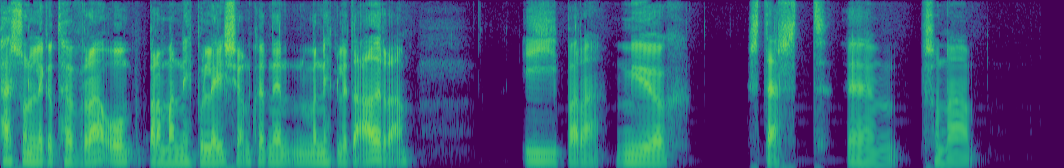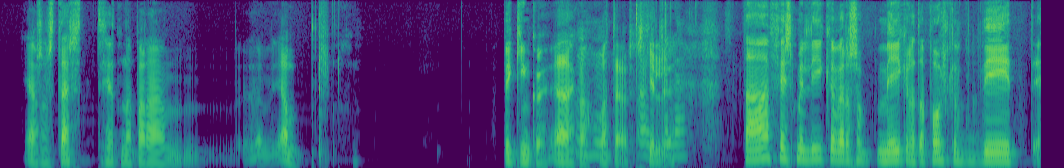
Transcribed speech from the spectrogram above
persónuleika töfra og bara manipulation, hvernig manipulata aðra í bara mjög stert um, svona já, svona stert hérna bara já, byggingu eða eitthvað, mhm, whatever, skilur algjörlega. það finnst mér líka vera svo mikilvægt að fólk viti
